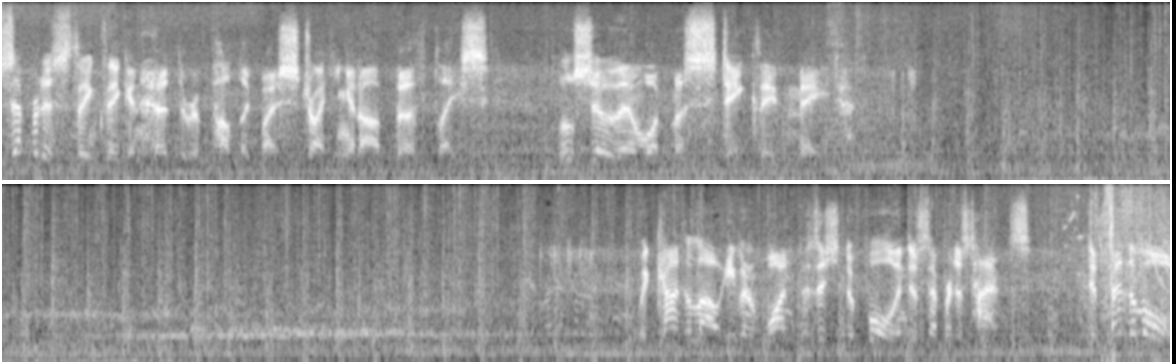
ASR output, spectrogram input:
Separatists think they can hurt the Republic by striking at our birthplace. We'll show them what mistake they've made. We can't allow even one position to fall into Separatist hands. Defend them all!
